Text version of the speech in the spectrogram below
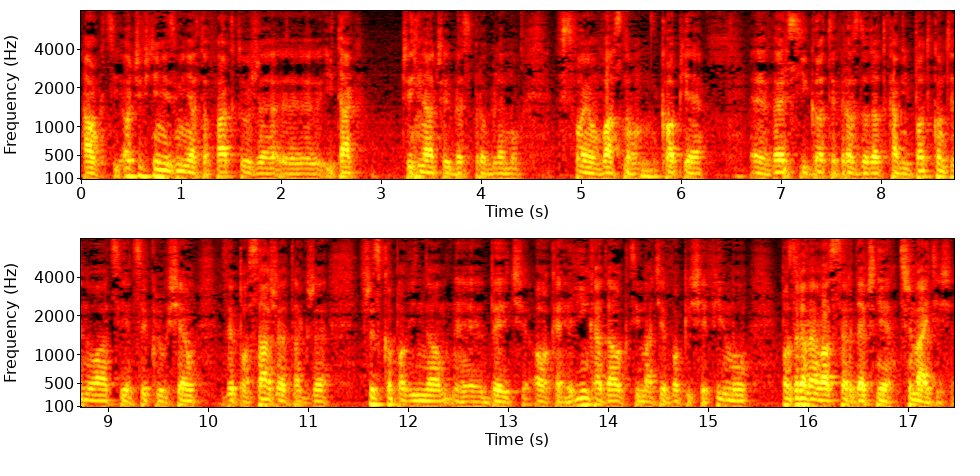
aukcji. Oczywiście nie zmienia to faktu, że e, i tak czy inaczej bez problemu w swoją własną kopię e, wersji Goty wraz z dodatkami pod kontynuację cyklu się wyposażę, także wszystko powinno e, być ok. Linka do aukcji macie w opisie filmu. Pozdrawiam Was serdecznie, trzymajcie się.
